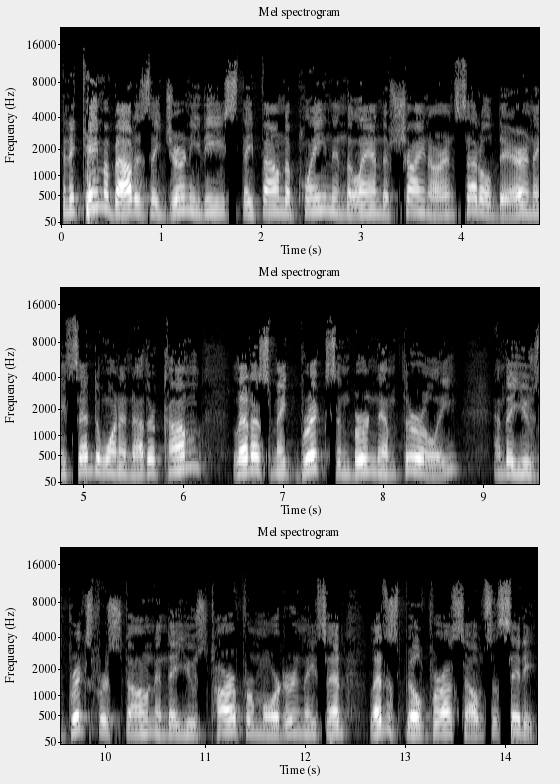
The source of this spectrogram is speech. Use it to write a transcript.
And it came about as they journeyed east, they found a plain in the land of Shinar and settled there. And they said to one another, Come, let us make bricks and burn them thoroughly. And they used bricks for stone, and they used tar for mortar. And they said, Let us build for ourselves a city.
